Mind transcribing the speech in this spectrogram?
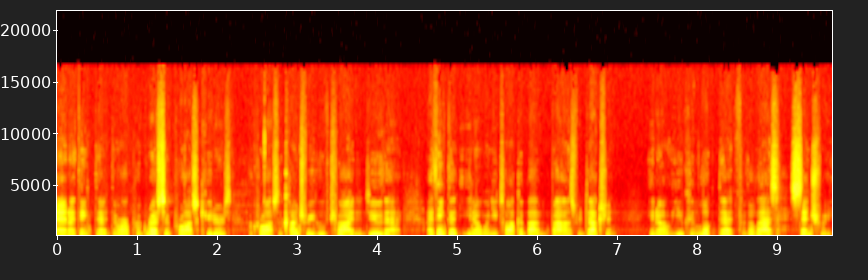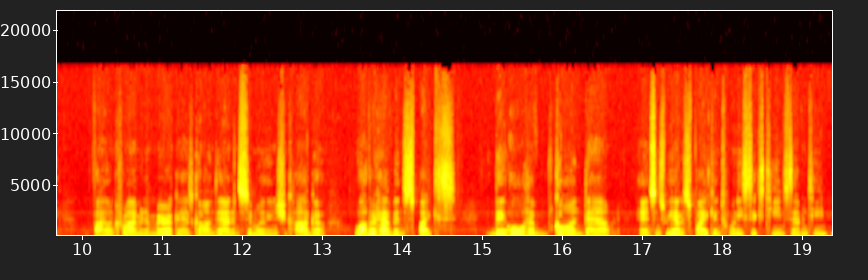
And I think that there are progressive prosecutors across the country who've tried to do that. I think that, you know, when you talk about violence reduction, you know, you can look that for the last century, violent crime in America has gone down, and similarly in Chicago, while there have been spikes, they all have gone down. And since we had a spike in 2016 17,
